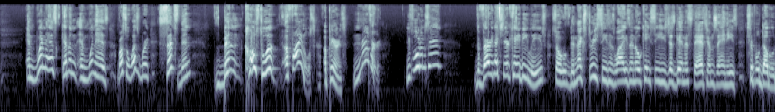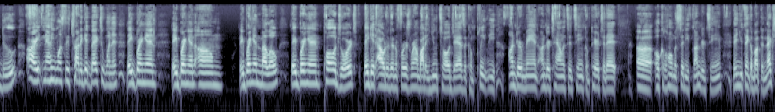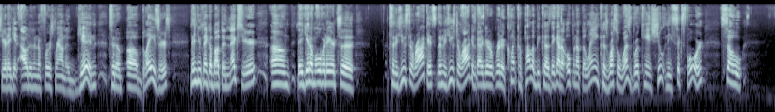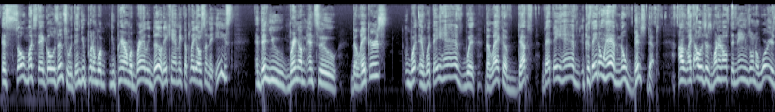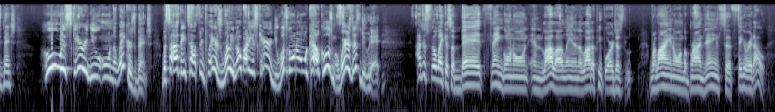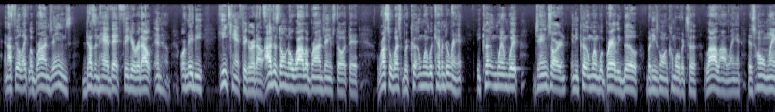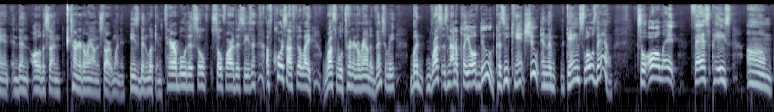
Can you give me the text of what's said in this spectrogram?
And when has Kevin and when has Russell Westbrook since then been close to a, a finals appearance? Never. You feel what I'm saying? The very next year, KD leaves. So the next three seasons, while he's in OKC, he's just getting the stats. You know I'm saying he's triple double dude. All right, now he wants to try to get back to winning. They bring in, they bring in, um, they bring in Melo. They bring in Paul George. They get outed in the first round by the Utah Jazz, a completely undermanned, under-talented team compared to that uh, Oklahoma City Thunder team. Then you think about the next year, they get outed in the first round again to the uh, Blazers. Then you think about the next year, um, they get them over there to to the Houston Rockets, then the Houston Rockets got to get rid of Clint Capela because they got to open up the lane because Russell Westbrook can't shoot and he's six four. So it's so much that goes into it. Then you put him with you pair him with Bradley Beal, they can't make the playoffs in the East, and then you bring them into the Lakers and what they have with the lack of depth that they have because they don't have no bench depth. I, like I was just running off the names on the Warriors bench. Who is scaring you on the Lakers bench? Besides they top three players, really nobody is scaring you. What's going on with Kyle Kuzma? Where's this dude at? I just feel like it's a bad thing going on in La La Land, and a lot of people are just relying on LeBron James to figure it out. And I feel like LeBron James doesn't have that figure it out in him, or maybe he can't figure it out. I just don't know why LeBron James thought that Russell Westbrook couldn't win with Kevin Durant. He couldn't win with James Harden and he couldn't win with Bradley Beal, but he's going to come over to La La Land, his homeland, and then all of a sudden turn it around and start winning. He's been looking terrible this so so far this season. Of course, I feel like Russ will turn it around eventually, but Russ is not a playoff dude because he can't shoot and the game slows down. So all that fast pace, um,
